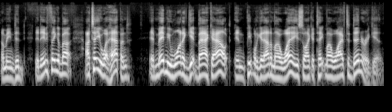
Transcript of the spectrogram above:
I mean, did did anything about I'll tell you what happened. It made me want to get back out and people to get out of my way so I could take my wife to dinner again.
